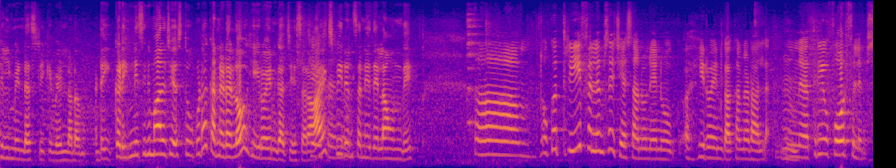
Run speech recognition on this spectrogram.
ఫిల్మ్ ఇండస్ట్రీకి వెళ్ళడం అంటే ఇక్కడ ఇన్ని సినిమాలు చేస్తూ కూడా కన్నడలో హీరోయిన్గా చేశారు. ఆ ఎక్స్పీరియన్స్ అనేది ఎలా ఉంది? ఒక త్రీ ఫిలిమ్సే చేశాను నేను హీరోయిన్గా కన్నడలో. Three four films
